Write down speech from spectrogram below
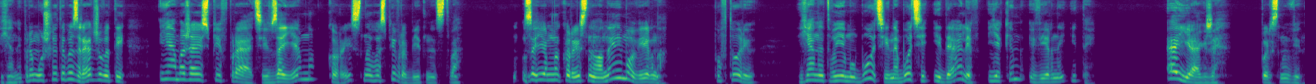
Я не примушую тебе зраджувати. Я бажаю співпраці, взаємно корисного співробітництва. Взаємно корисного, неймовірно. Повторюю, я на твоєму боці і на боці ідеалів, яким вірний і ти. А як же? пирснув він.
